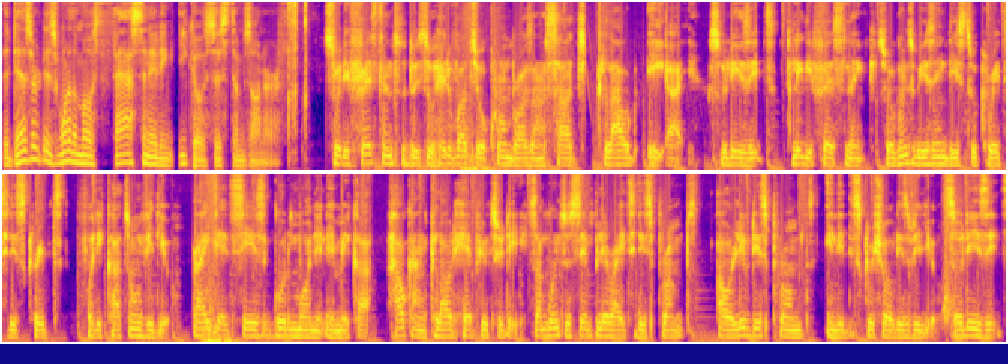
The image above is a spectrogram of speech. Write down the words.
the desert is one of the most fascinating ecosystems on Earth. So the first thing to do is to head over to your Chrome browser and search Claude AI. So this is it. Click the first link. So we're going to be using this to create the script for the cartoon video. Right here it says, Good morning Emeka. How can Claude help you today? So I'm going to simply write this prompt. I'll leave this prompt in the description of this video. So this is it.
